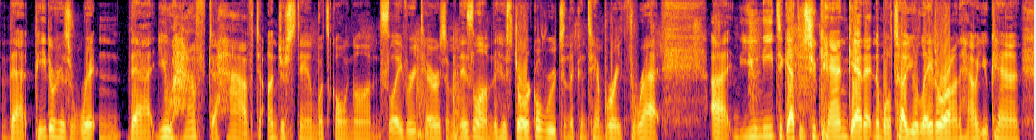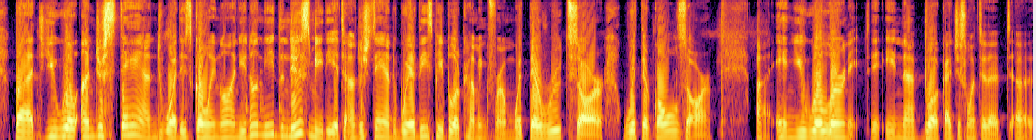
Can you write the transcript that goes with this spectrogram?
that Peter has written that you have to have to understand what's going on: slavery, terrorism, and Islam, the historical roots and the contemporary threat. Uh, you need to get this. You can get it, and we'll tell you later on how you can. But you will understand what is going on. You don't need the news media to understand where these people are coming from, what their roots are, what their goals are. Uh, and you will learn it in that book. I just wanted to uh,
